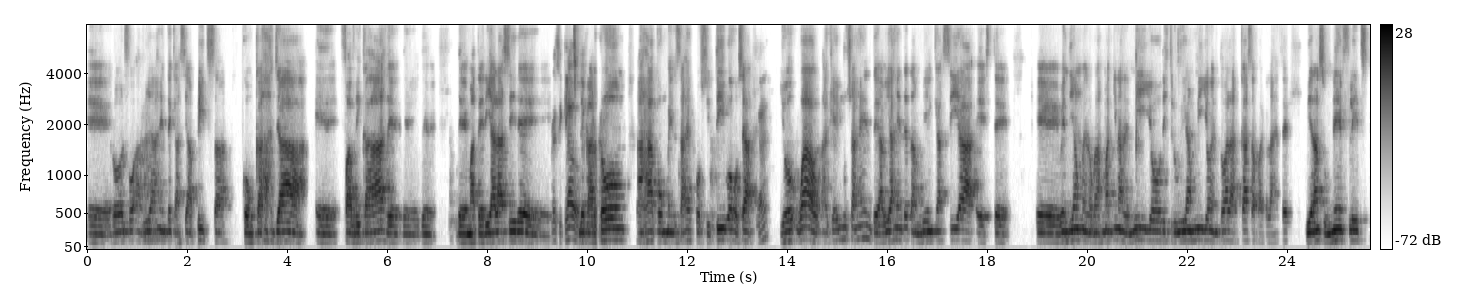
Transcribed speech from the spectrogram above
eh, Rodolfo, había gente que hacía pizza con cajas ya eh, fabricadas de de material así de reciclado, de cartón, ajá, con mensajes positivos, o sea, yo, wow, aquí hay mucha gente, había gente también que hacía, este, eh, vendían las máquinas de millo, distribuían millos en todas las casas para que la gente vieran su Netflix.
